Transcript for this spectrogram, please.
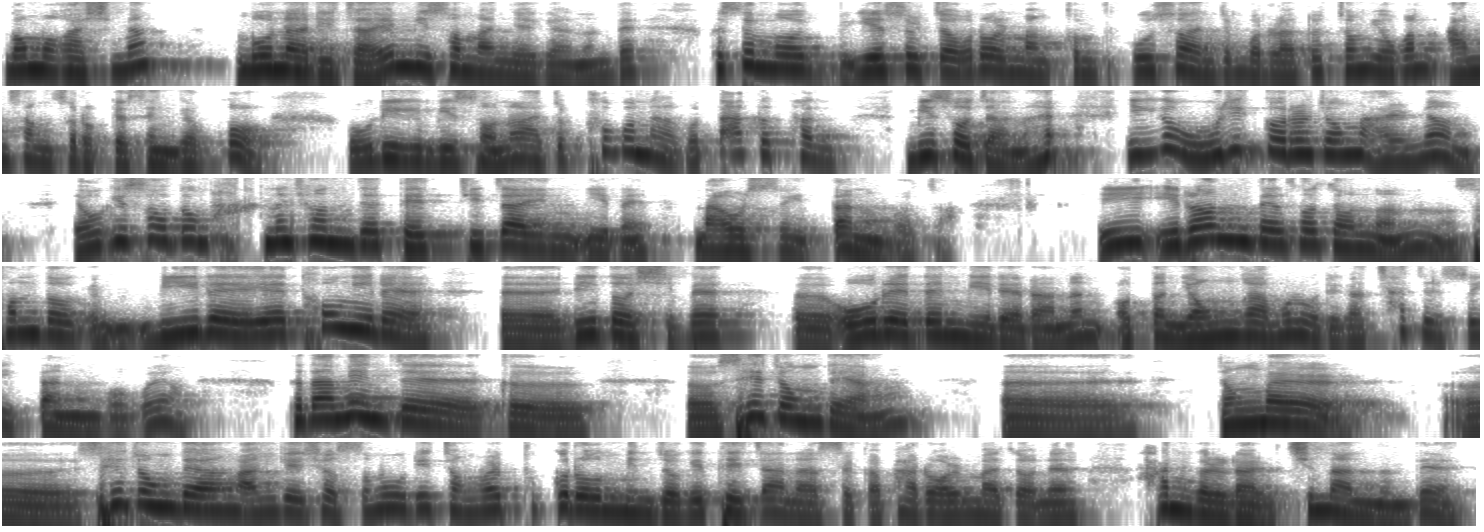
넘어가시면 모나리자의 미소만 얘기하는데 글쎄 뭐 예술적으로 얼만큼 우수한지 몰라도 좀 요건 암상스럽게 생겼고 우리 미소는 아주 푸근하고 따뜻한 미소잖아요. 이거 우리 거를 좀 알면 여기서도 많은 현재 대- 디자인 일에 나올 수 있다는 거죠. 이 이런 데서 저는 선덕 미래의 통일의 에, 리더십의 어, 오래된 미래라는 어떤 영감을 우리가 찾을 수 있다는 거고요. 그다음에 이제 그 어, 세종대왕 어, 정말 어, 세종대왕 안 계셨으면 우리 정말 부끄러운 민족이 되지 않았을까. 바로 얼마 전에 한글날 지났는데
